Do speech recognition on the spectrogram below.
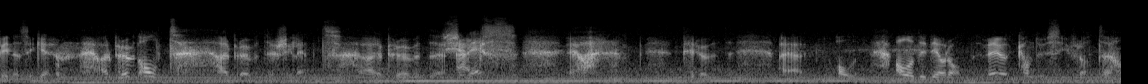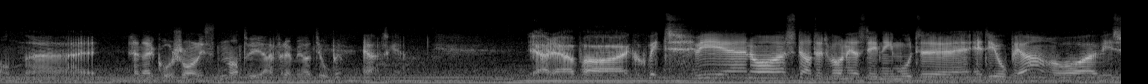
Finnes ikke. Jeg har prøvd alt. Jeg har prøvd skjelett. Jeg har prøvd Skjelett? Axe. Jeg har prøvd eh, alle, alle de deodorantene. Kan du si fra til han eh, NRK-journalisten at vi er fremme i Etiopia? Ja, skal jeg. Ja, det er på cockpit. Vi er nå startet vår nedstigning mot eh, Etiopia, og hvis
